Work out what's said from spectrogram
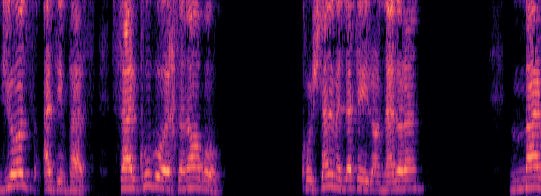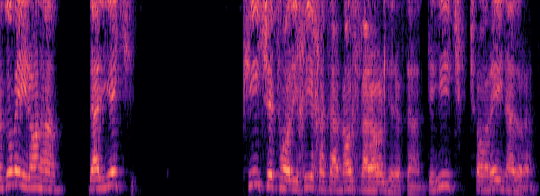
جز از این پس سرکوب و اختناق و کشتن ملت ایران ندارن. مردم ایران هم در یک پیچ تاریخی خطرناک قرار گرفتن که هیچ چاره ای ندارن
